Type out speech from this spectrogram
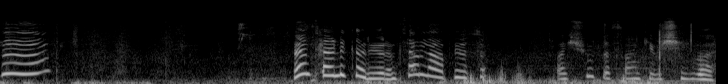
Hı. Ben terlik arıyorum. Sen ne yapıyorsun? Ay şurada sanki bir şey var.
